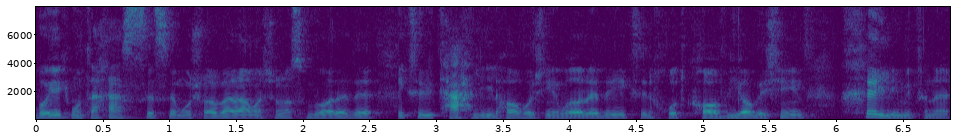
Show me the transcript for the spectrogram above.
با یک متخصص مشاور روانشناس وارد یک سری تحلیل ها باشین وارد یک سری خودکاوی ها بشین خیلی می‌تونه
